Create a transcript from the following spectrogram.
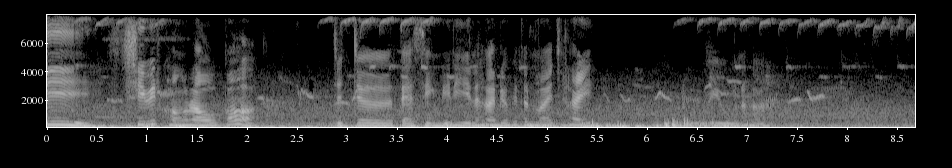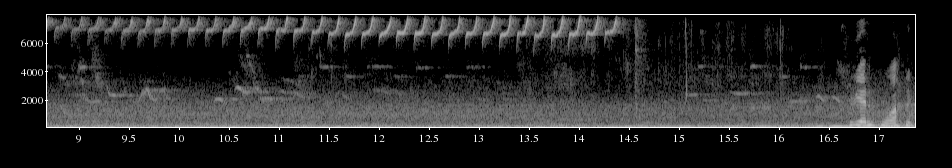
ดีๆ ชีวิตของเราก็จะเจอแต่สิ่งดีๆนะคะ เดี๋ยวพี่ต้นไม้จะให้ดูวิวนะคะเวียนหัวเลย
